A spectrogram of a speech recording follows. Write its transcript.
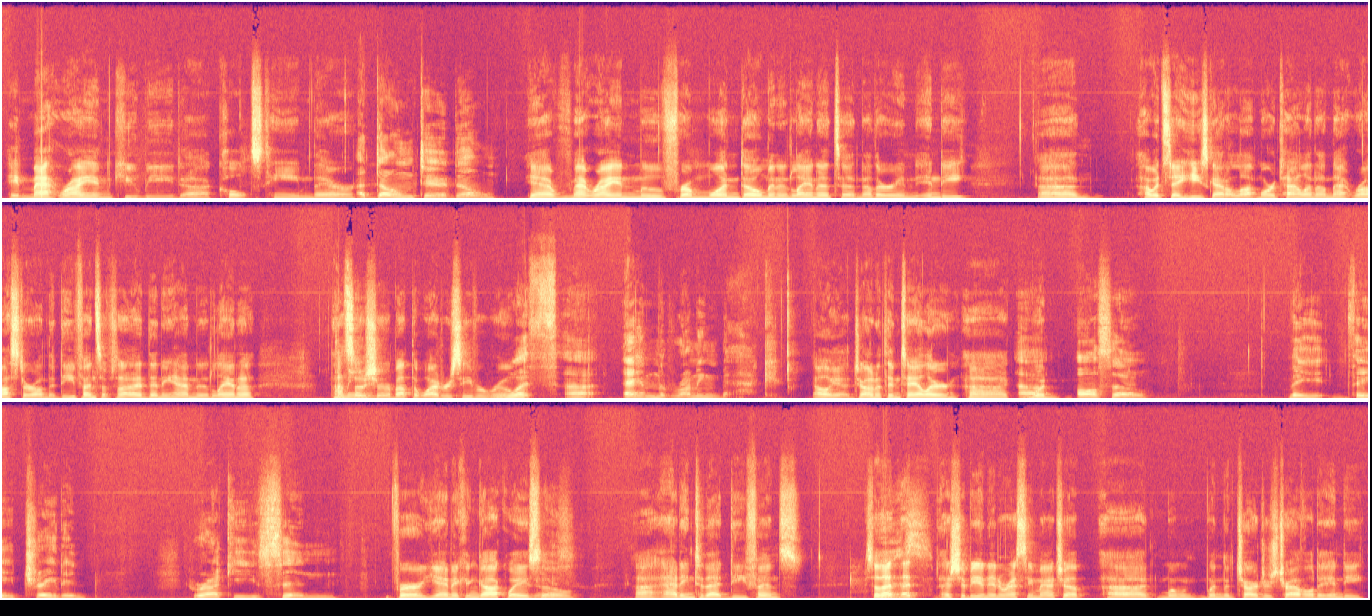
a Matt Ryan QB'd uh, Colts team there. A dome to a dome. Yeah, Matt Ryan moved from one dome in Atlanta to another in Indy. I would say he's got a lot more talent on that roster on the defensive side than he had in Atlanta. I Not so sure about the wide receiver room. with uh, and the running back. Oh yeah, Jonathan Taylor uh, Uh, would also, they they traded Rock Ya-Sin. for Yannick Ngakoue, so uh, adding to that defense. So that, Yes. that that should be an interesting matchup uh, when when the Chargers travel to Indy.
